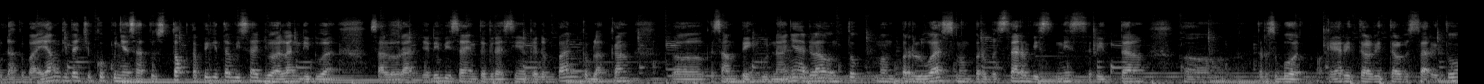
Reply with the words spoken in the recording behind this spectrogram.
Udah kebayang kita cukup punya satu stok, tapi kita bisa jualan di dua saluran. Jadi bisa integrasinya ke depan, ke belakang, uh, ke samping. Gunanya adalah untuk memperluas, memperbesar bisnis retail uh, tersebut. Oke, retail-retail besar itu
